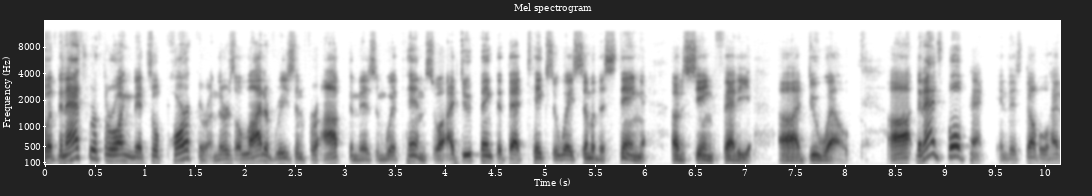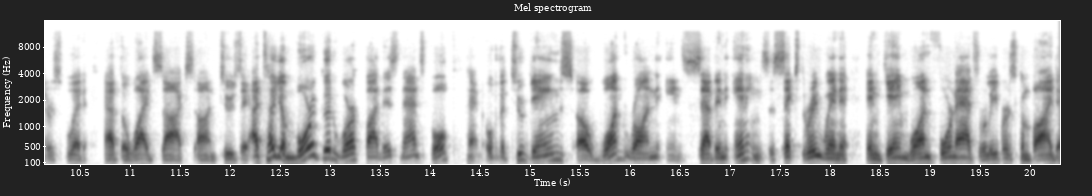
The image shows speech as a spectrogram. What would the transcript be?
but the Nats were throwing Mitchell Parker, and there's a lot of reason for optimism with him. So I do think that that takes away some of the sting of seeing Fedde uh, do well. Uh, the Nats bullpen in this doubleheader split at the White Sox on Tuesday. I tell you, more good work by this Nats bullpen over the two games. Uh, one run in seven innings, a 6 3 win in game one. Four Nats relievers combined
